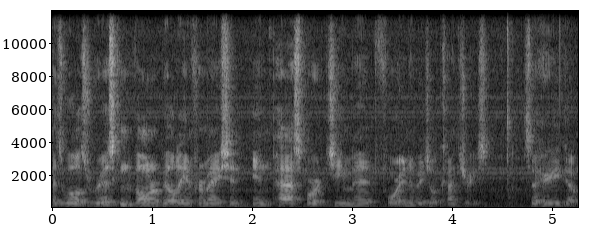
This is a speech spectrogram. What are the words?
as well as risk and vulnerability information in Passport GMID for individual countries. So here you go.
